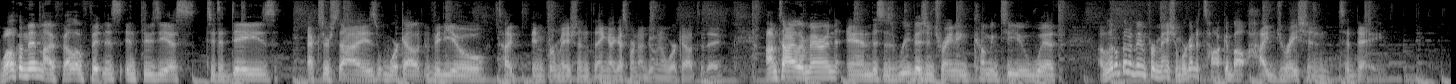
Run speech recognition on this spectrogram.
Welcome in my fellow fitness enthusiasts to today's exercise workout video type information thing. I guess we're not doing a workout today. I'm Tyler Merren and this is Revision Training coming to you with a little bit of information. We're gonna talk about hydration today.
